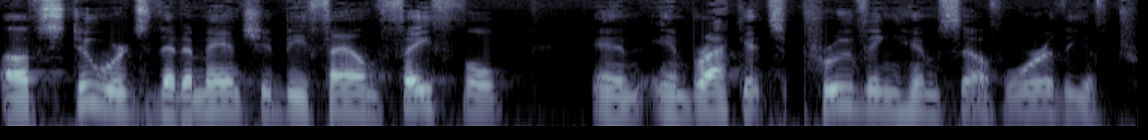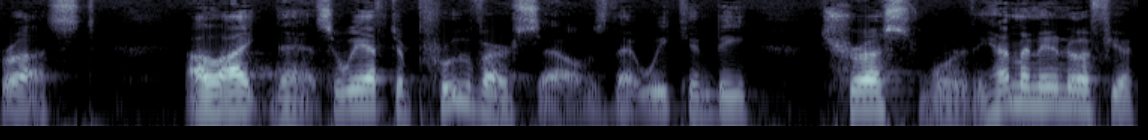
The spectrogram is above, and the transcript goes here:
of stewards that a man should be found faithful and in brackets, proving himself worthy of trust. I like that. So we have to prove ourselves that we can be trustworthy. How many know if you're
